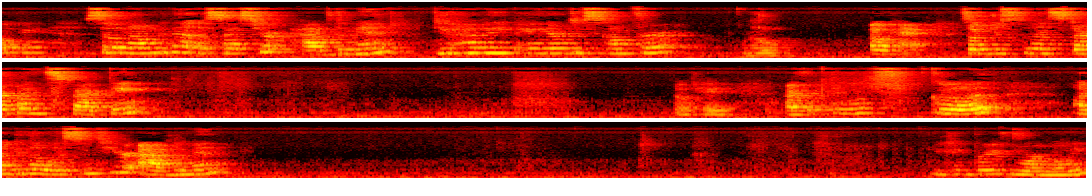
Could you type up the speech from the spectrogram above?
Okay, so I'm gonna assess your abdomen. Do you have any pain or discomfort? No. Okay, so I'm just gonna start by inspecting. Okay, everything looks good. I'm gonna listen to your abdomen. You can breathe normally.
